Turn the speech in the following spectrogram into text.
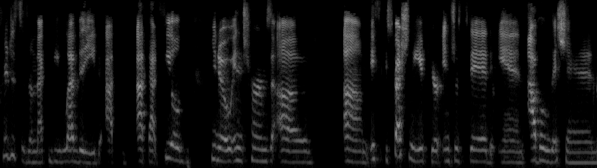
criticism that can be levied at at that field you know in terms of um, if, especially if you're interested in abolition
